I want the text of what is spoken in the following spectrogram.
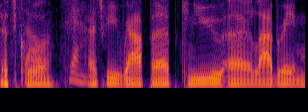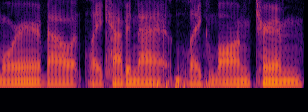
That's So, cool. yeah. As we wrap up, can you uh, elaborate more about like having that like long term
